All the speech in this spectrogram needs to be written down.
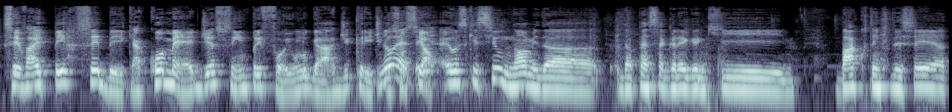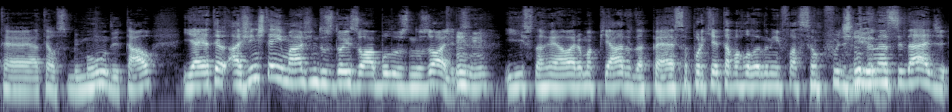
você vai perceber que a comédia sempre foi um lugar de crítica Não, é, social. eu esqueci o nome da, da peça grega em que Baco tem que descer até, até o submundo e tal. E aí até, a gente tem a imagem dos dois óbulos nos olhos. Uhum. E isso, na real, era uma piada da peça, porque tava rolando uma inflação fudida na cidade.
